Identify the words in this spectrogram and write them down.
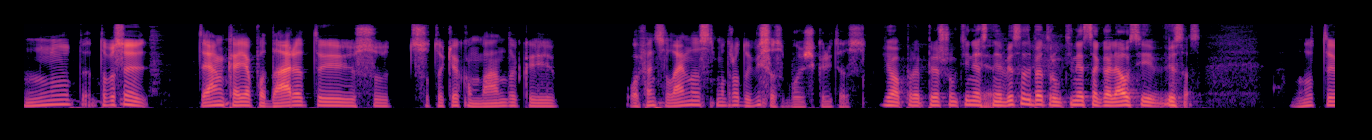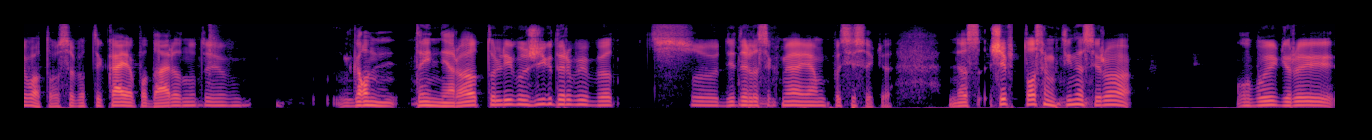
Nu, t- ta prasme, ten, ką jie padarė, tai su, su tokia komanda kaip offensive line'as, man atrodo, visas buvo iškritęs. Jo, prieš rungtynės Jo. ne visas, bet rungtynėse galiausiai visas. Nu tai va, tausia, bet tai ką jie padarė, nu tai gal tai nėra tolygų žygdarbiai, bet su didelė sėkmė jam pasisekė. Nes šiaip tos rungtynės yra labai gerai,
